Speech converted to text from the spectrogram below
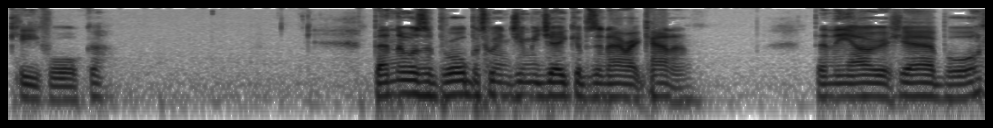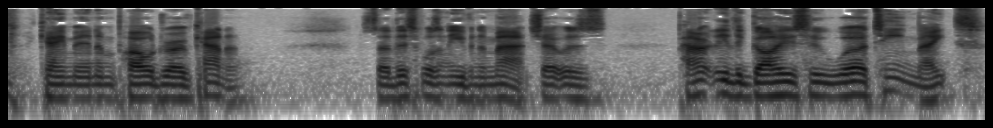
Keith Walker. Then there was a brawl between Jimmy Jacobs and Eric Cannon. Then the Irish Airborne came in and pile drove Cannon. So this wasn't even a match. It was apparently the guys who were teammates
